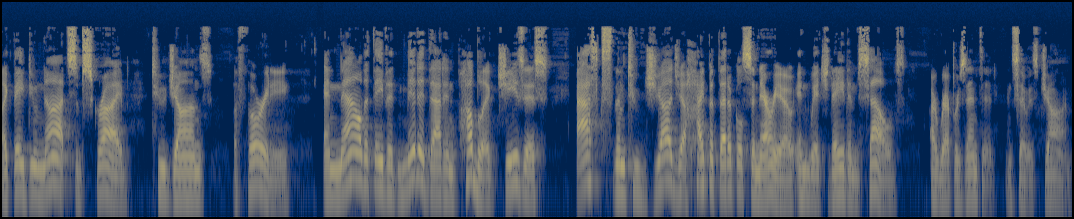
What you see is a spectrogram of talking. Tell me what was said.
Like they do not subscribe to John's authority. And now that they've admitted that in public, Jesus asks them to judge a hypothetical scenario in which they themselves are represented, and so is John.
